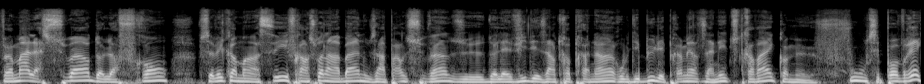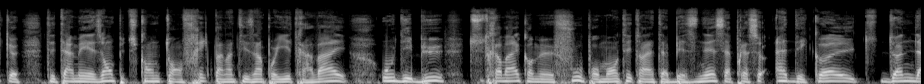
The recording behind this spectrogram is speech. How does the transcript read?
vraiment à la sueur de leur front. Vous savez comment c'est. François Lambert nous en parle souvent de la vie des entrepreneurs. Au début, les premières années, tu travailles comme un fou. C'est pas vrai que tu es à la maison puis tu comptes ton fric pendant que tes employés travaillent. Au début, tu travailles comme un fou pour monter ton, ta business. Ça à d'école, tu donnes de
